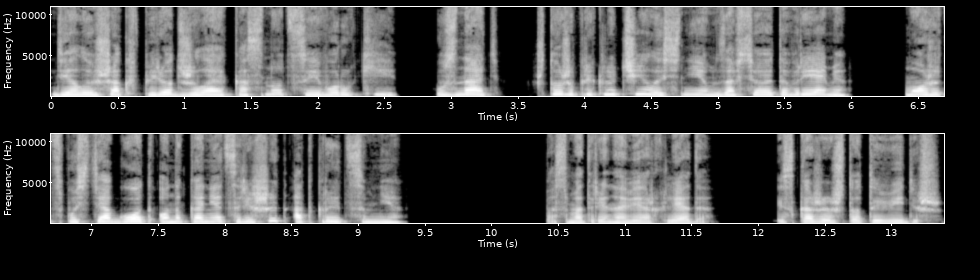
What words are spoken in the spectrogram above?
Делаю шаг вперед, желая коснуться его руки, узнать, что же приключилось с ним за все это время. Может, спустя год он наконец решит открыться мне. Посмотри наверх, Леда, и скажи, что ты видишь.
